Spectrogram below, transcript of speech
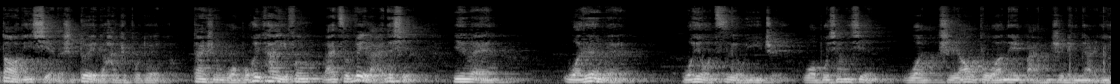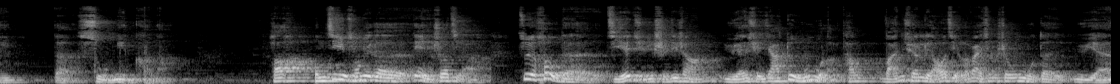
到底写的是对的还是不对的。但是我不会看一封来自未来的信，因为我认为。我有自由意志，我不相信我只要搏那百分之零点一的宿命可能。好，我们继续从这个电影说起啊。最后的结局，实际上语言学家顿悟了，他完全了解了外星生物的语言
